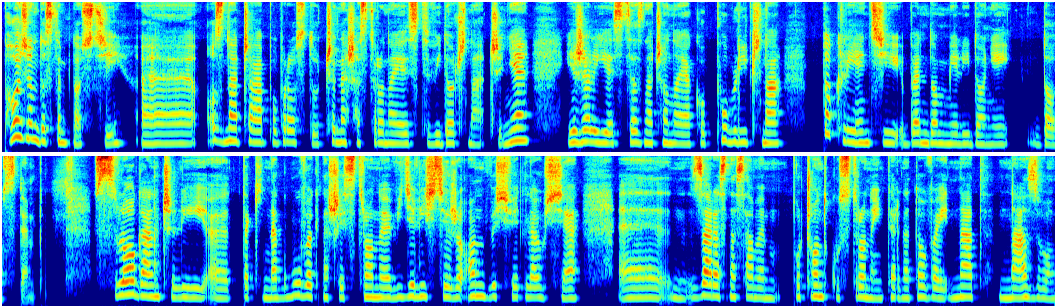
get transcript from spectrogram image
Poziom dostępności e, oznacza po prostu, czy nasza strona jest widoczna, czy nie. Jeżeli jest zaznaczona jako publiczna, to klienci będą mieli do niej dostęp. Slogan, czyli e, taki nagłówek naszej strony, widzieliście, że on wyświetlał się e, zaraz na samym początku strony internetowej nad nazwą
